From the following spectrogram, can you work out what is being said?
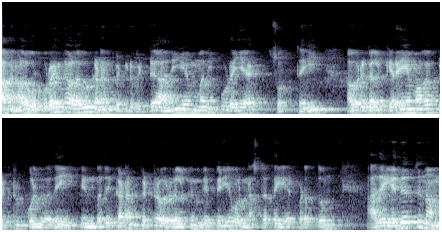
அதனால் ஒரு குறைந்த அளவு கடன் பெற்றுவிட்டு அதிக மதிப்புடைய சொத்தை அவர்கள் கிரயமாக பெற்றுக்கொள்வதை என்பது கடன் பெற்றவர்களுக்கு மிகப்பெரிய ஒரு நஷ்டத்தை ஏற்படுத்தும். அதை எதிர்த்து நாம்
